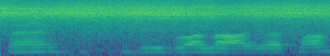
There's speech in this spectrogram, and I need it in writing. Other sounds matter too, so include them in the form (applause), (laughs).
Friends दूध वाला आ गया था।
